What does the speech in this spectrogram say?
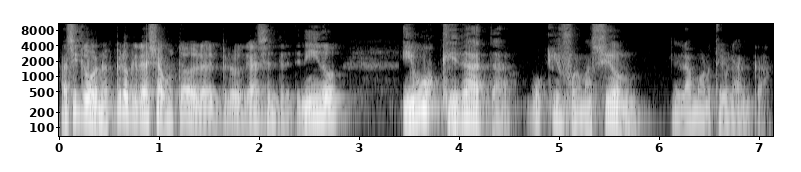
Así que bueno, espero que le haya gustado, espero que le haya entretenido y busque data, busque información de la muerte blanca.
